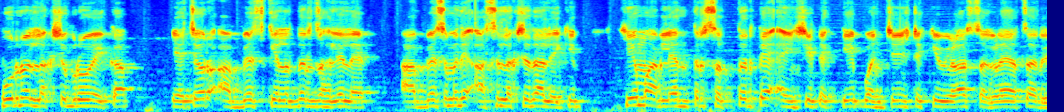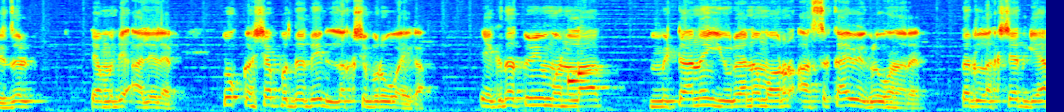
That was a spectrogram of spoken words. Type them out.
पूर्ण लक्षपूर्वक आहे का? याच्यावर अभ्यास केला तर झालेला आहे. अभ्यासामध्ये असं लक्षात आलं आहे की हे मारल्यानंतर सत्तर ते ऐंशी टक्के पंच्याऐंशी टक्के वेळा सगळ्या याचा रिझल्ट त्यामध्ये आलेला आहे. तो कशा पद्धतीने लक्षपूर्वक आहे का? एकदा तुम्ही म्हणला मिठानं युरियानं मारून असं काय वेगळं होणार आहे? तर लक्षात घ्या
